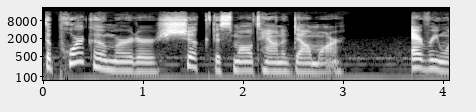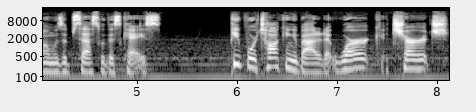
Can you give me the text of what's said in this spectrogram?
The Porco murder shook the small town of Delmar. Everyone was obsessed with this case. People were talking about it at work, at church,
